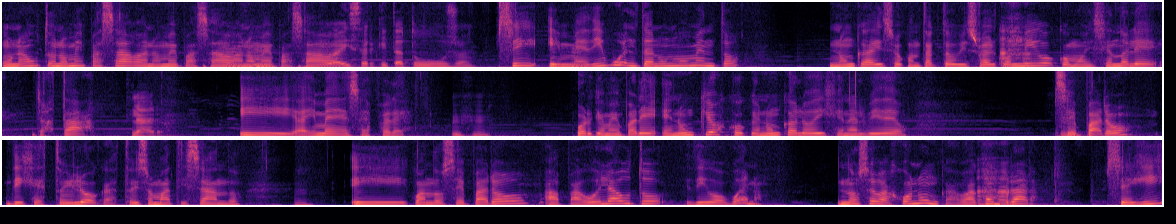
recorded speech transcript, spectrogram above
un auto no me pasaba, no me pasaba, no me pasaba. Iba ahí cerquita tuyo. Sí, y me di vuelta en un momento, nunca hizo contacto visual conmigo, como diciéndole, ya está. Claro. Y ahí me desesperé. Porque me paré en un kiosco que nunca lo dije en el video. Se paró, dije, estoy loca, estoy somatizando. Y cuando se paró, apagó el auto, digo, bueno, no se bajó nunca, va a comprar. Seguí,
